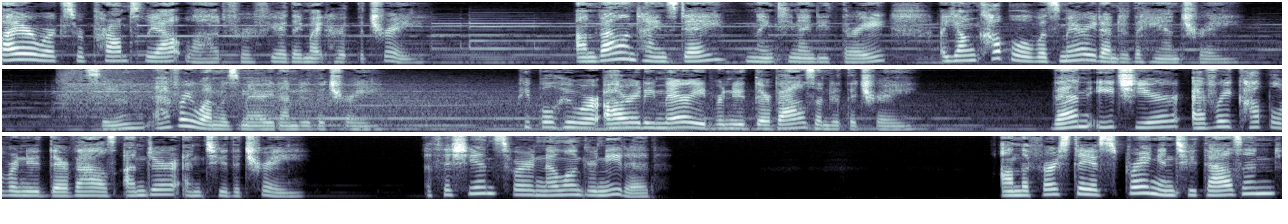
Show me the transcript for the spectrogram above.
Fireworks were promptly outlawed for fear they might hurt the tree. On Valentine's Day, 1993, a young couple was married under the hand tree. Soon, everyone was married under the tree. People who were already married renewed their vows under the tree. Then, each year, every couple renewed their vows under and to the tree. Officiants were no longer needed. On the first day of spring in 2000,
